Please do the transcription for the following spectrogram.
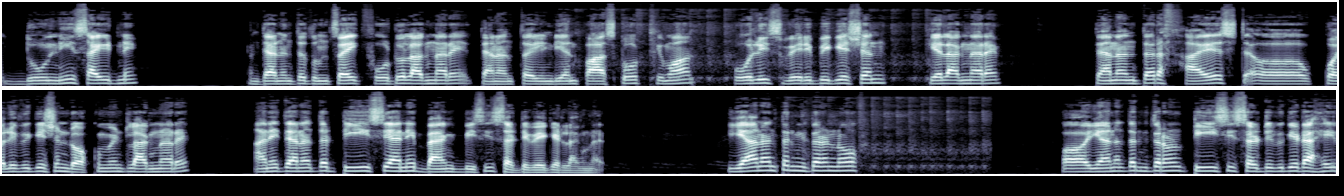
दोन्ही साईडने त्यानंतर तुमचा एक फोटो लागणार आहे. त्यानंतर इंडियन पासपोर्ट किंवा पोलीस व्हेरिफिकेशन हे लागणार आहे. त्यानंतर हायेस्ट क्वालिफिकेशन डॉक्युमेंट लागणार आहे. आणि त्यानंतर टी ई सी आणि बँक बी सी सर्टिफिकेट लागणार आहे. यानंतर मित्रांनो यानंतर मित्रांनो टी ई सी सर्टिफिकेट आहे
